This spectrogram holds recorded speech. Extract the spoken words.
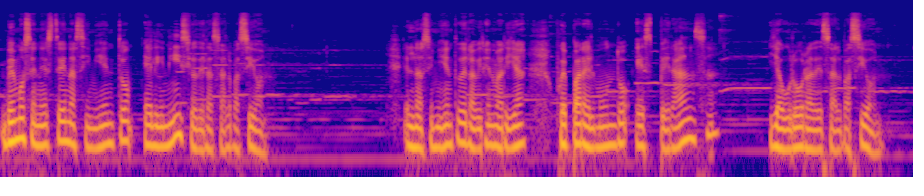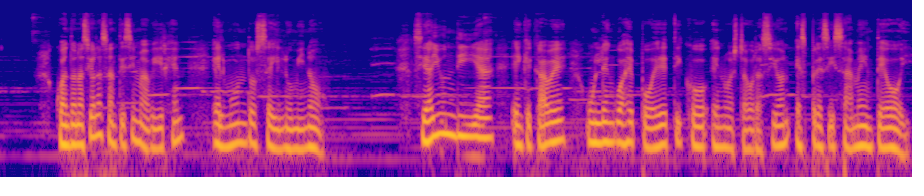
vemos en este nacimiento el inicio de la salvación. El nacimiento de la Virgen María fue para el mundo esperanza y aurora de salvación. Cuando nació la Santísima Virgen, el mundo se iluminó. Si hay un día en que cabe un lenguaje poético en nuestra oración, es precisamente hoy.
